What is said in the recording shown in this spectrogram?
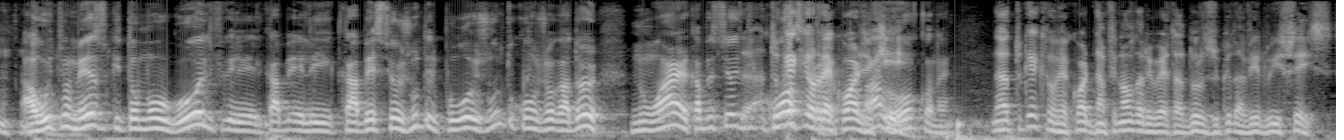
A última mesmo que tomou o gol, ele, ele, ele cabeceou junto, ele pulou junto com o jogador no ar, cabeceou de Tu costas. quer que eu recorde Tá aqui? louco, né? Não, tu quer que eu recorde na final da Libertadores o que o Davi Luiz fez?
